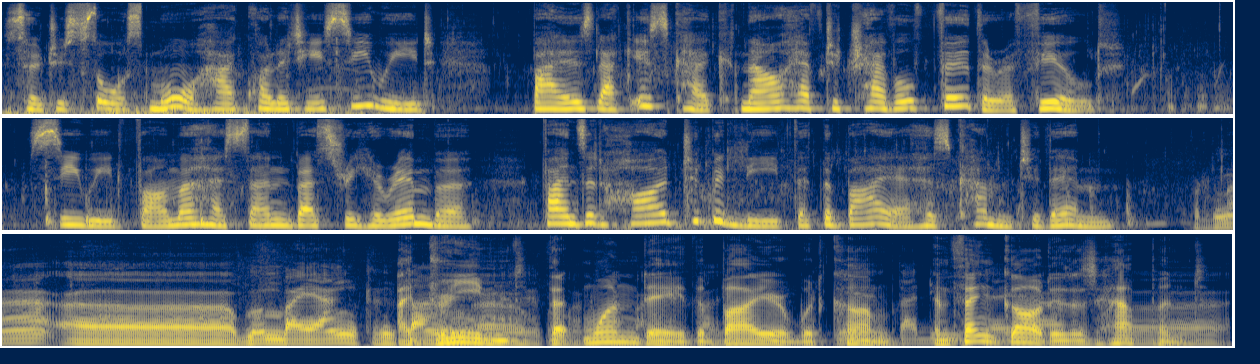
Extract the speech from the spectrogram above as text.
So, to source more high quality seaweed, buyers like Iskak now have to travel further afield. Seaweed farmer Hassan Basri Hiremba finds it hard to believe that the buyer has come to them. I dreamed that one day the buyer would come, and thank God it has happened.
